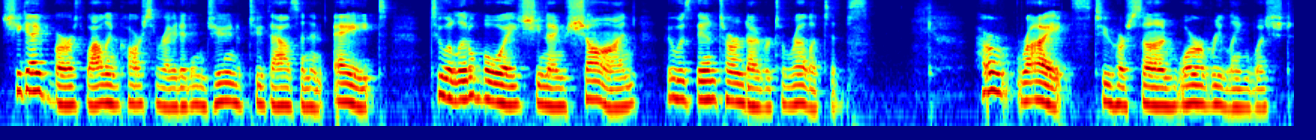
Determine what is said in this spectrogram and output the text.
She gave birth while incarcerated in June of 2008 to a little boy she named Sean, who was then turned over to relatives. Her rights to her son were relinquished.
